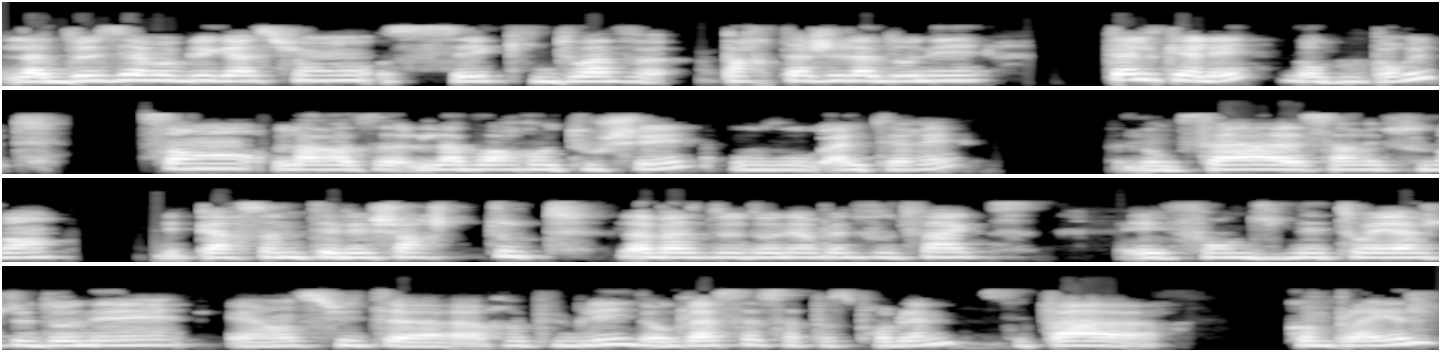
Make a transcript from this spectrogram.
la deuxième obligation, c'est qu'ils doivent partager la donnée telle qu'elle est, donc brute, sans l'avoir retouchée ou altérée. Donc ça, ça arrive souvent. Les personnes téléchargent toute la base de données Open Food Facts et font du nettoyage de données et ensuite euh, republient. Donc là, ça, ça pose problème. C'est pas euh, compliant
